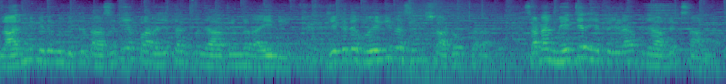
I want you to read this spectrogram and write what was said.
ਲਾਜ਼ਮੀ ਕਿਤੇ ਕੋਈ ਦਿੱਕਤ ਆ ਸਕਦੀ ਹੈ, ਪਰ ਅਜੇ ਤੱਕ ਪੰਜਾਬ ਦੇ ਅੰਦਰ ਆਈ ਨਹੀਂ। ਜੇ ਕਿਤੇ ਹੋਏਗੀ ਤਾਂ ਅਸੀਂ ਸ਼ਾਰਟ ਆਊਟ ਕਰਾਂਗੇ। ਸਾਡਾ ਮੇਜਰ ਹਿੱਤ ਜਿਹੜਾ, ਪੰਜਾਬ ਦੇ ਕਿਸਾਨ ਦਾ।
